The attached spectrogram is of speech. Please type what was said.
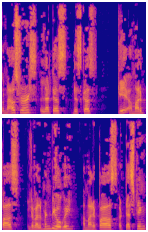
तो now students let us discuss कि हमारे पास डेवलपमेंट भी हो गई, हमारे पास टेस्टिंग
